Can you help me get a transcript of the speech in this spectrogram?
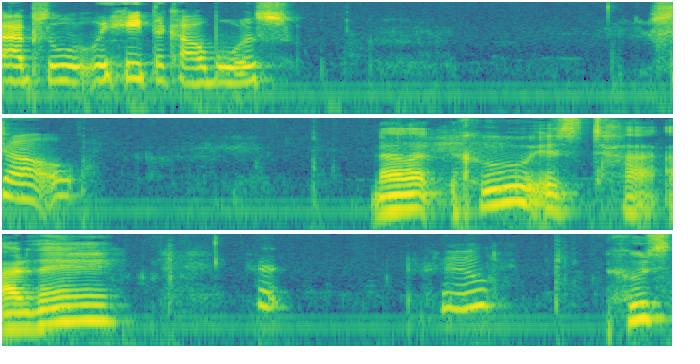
absolutely hate the Cowboys. So, now, let, who is ti Are they? who? Who's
